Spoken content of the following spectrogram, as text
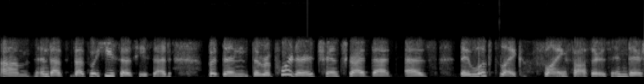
Um, and that's that's what he says he said. But then the reporter transcribed that as they looked like flying saucers in their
